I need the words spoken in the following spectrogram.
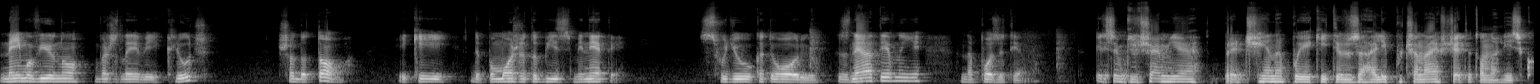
неймовірно важливий ключ щодо того, який допоможе тобі змінити свою категорію з негативної на позитивну. І цим ключем є причина, по якій ти взагалі починаєш вчити ту англійську.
